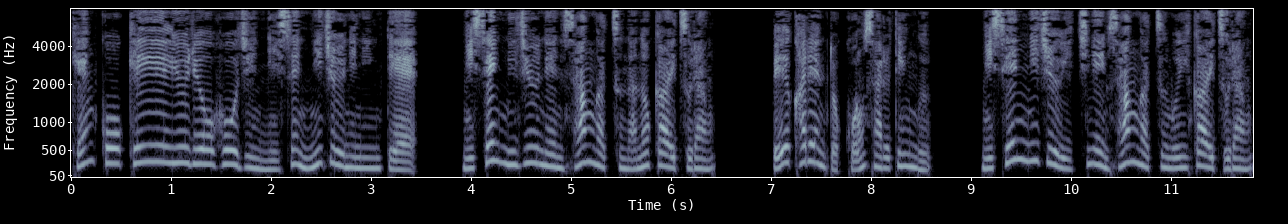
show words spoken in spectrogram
健康経営有料法人2022認定。2020年3月7日閲覧。ベーカレントコンサルティング。2021年3月6日閲覧。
